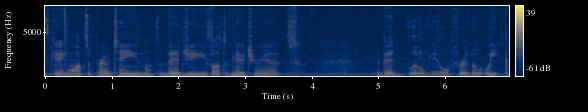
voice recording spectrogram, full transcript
He's getting lots of protein, lots of veggies, lots of nutrients. A good little meal for the week.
